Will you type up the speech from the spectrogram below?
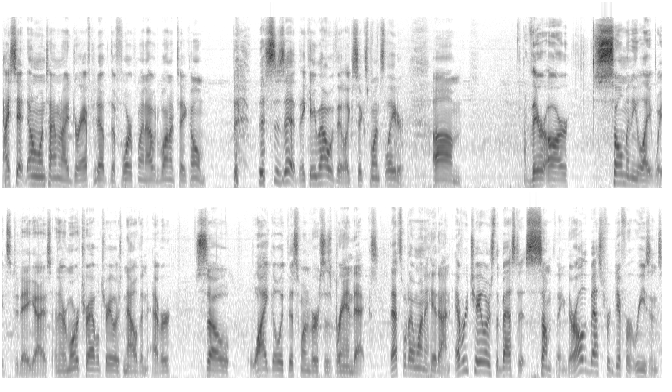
I sat down one time and I drafted up the floor plan I would want to take home. this is it. They came out with it like six months later. Um, there are so many lightweights today, guys, and there are more travel trailers now than ever. So why go with this one versus brand X? That's what I want to hit on. Every trailer is the best at something. They're all the best for different reasons.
